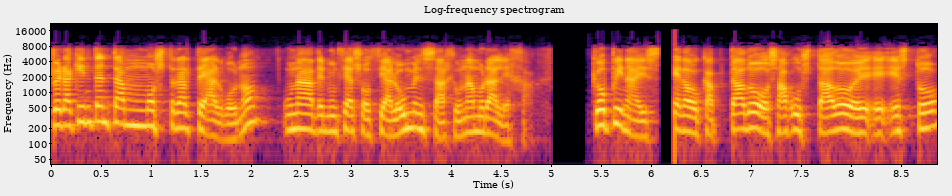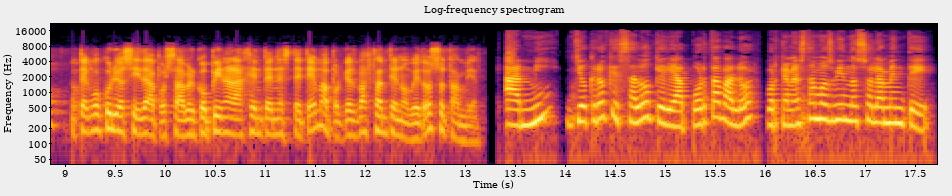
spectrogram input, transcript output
pero aquí intentan mostrarte algo, ¿no? Una denuncia social o un mensaje, una moraleja. ¿Qué opináis? ¿Ha quedado captado? ¿Os ha gustado eh, eh, esto? Tengo curiosidad por saber qué opina la gente en este tema, porque es bastante novedoso también. A mí yo creo que es algo que le aporta valor, porque no estamos viendo solamente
